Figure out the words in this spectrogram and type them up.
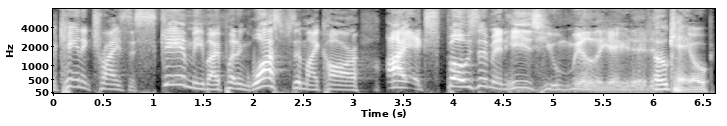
Mechanic tries to scam me by putting wasps in my car. I expose him and he's humiliated. Okay. OP.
